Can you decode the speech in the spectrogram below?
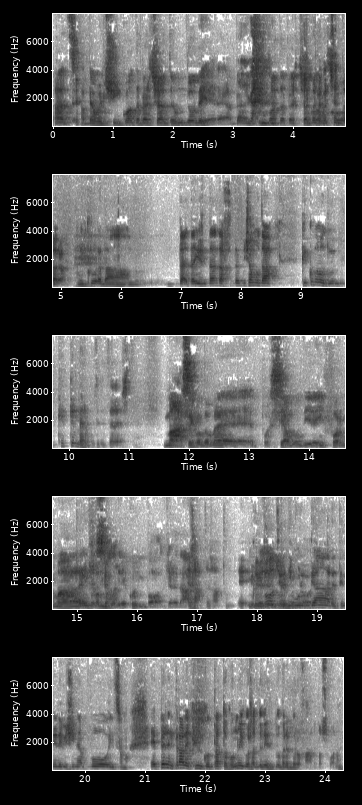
anzi, abbiamo il 50%, è un dovere, abbiamo il 50%, 50% ancora. ancora da, da, da, da, diciamo da, che, come lo, che, che verbo utilizzeresti? Ma secondo me possiamo dire informare, informare. possiamo dire coinvolgere. Dai. Esatto, esatto. E coinvolgere, divulgare, tenere vicino a voi, insomma. E per entrare più in contatto con noi cosa dov- dovrebbero fare, Pasquale?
